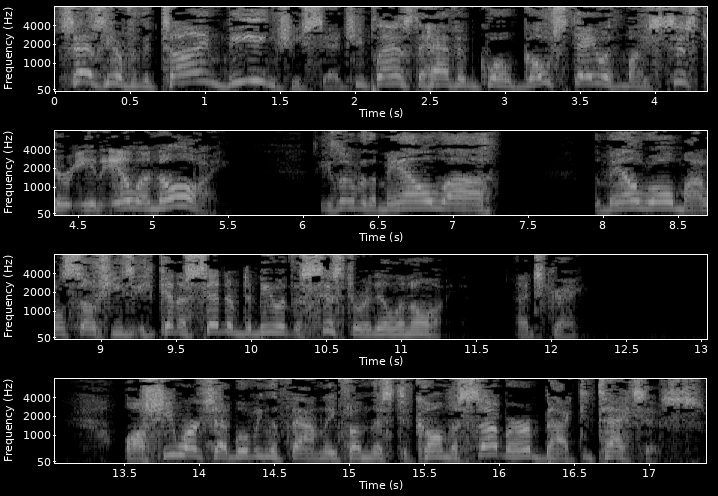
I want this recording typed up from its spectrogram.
Says here, for the time being, she said, she plans to have him, quote, go stay with my sister in Illinois. He's looking for the male, uh, the male role model, so she's going to send him to be with the sister in Illinois. That's great. While she works on moving the family from this Tacoma suburb back to Texas.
